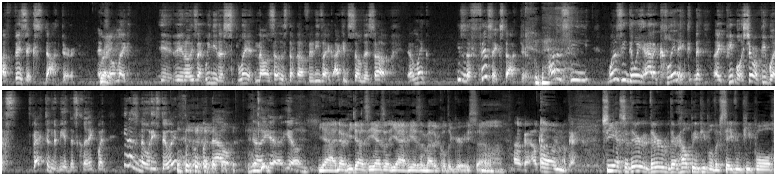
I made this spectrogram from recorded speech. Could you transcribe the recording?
a physics doctor, and Right. so I'm like, you know, he's like, we need a splint and all this other stuff, and he's like, I can sew this up, and I'm like. He's a physics doctor. How does he? What is he doing at a clinic? Like people, sure, people expect him to be at this clinic, but he doesn't know what he's doing. but now, uh, yeah, you know, Yeah, no, he does. He has a yeah, he has a medical degree. So. okay, okay, Um, okay. So yeah, so they're they're they're helping people. They're saving people.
